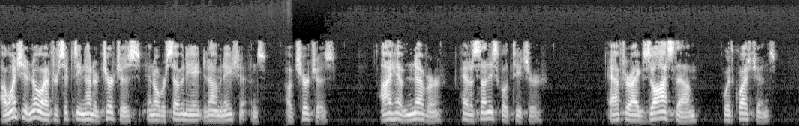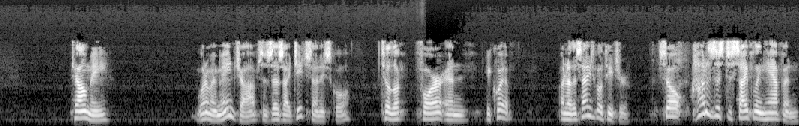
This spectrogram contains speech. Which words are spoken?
I want you to know after 1,600 churches and over 78 denominations of churches, I have never had a Sunday school teacher, after I exhaust them with questions, tell me one of my main jobs is as I teach Sunday school to look for and equip another Sunday school teacher. So, how does this discipling happen?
